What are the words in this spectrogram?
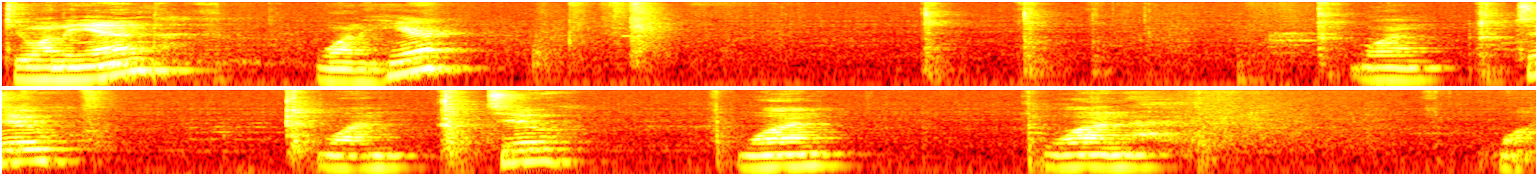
Two on the end, one here. One, two, one, two, one, one, one.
